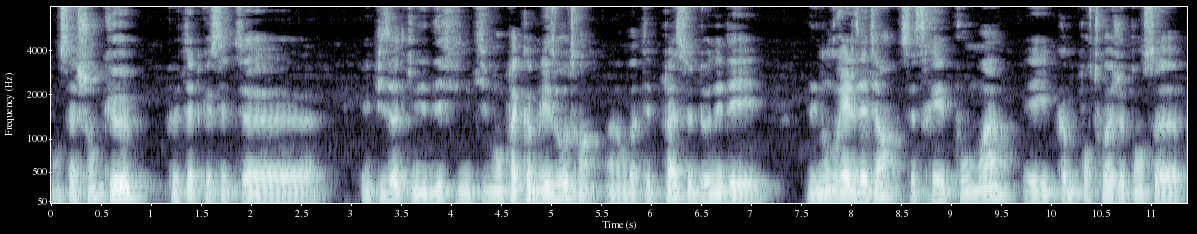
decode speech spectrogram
en sachant que peut-être que cet euh, épisode qui n'est définitivement pas comme les autres, euh, on va peut-être pas se donner des, noms de réalisateurs. Ça serait pour moi et comme pour toi, je pense, euh,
